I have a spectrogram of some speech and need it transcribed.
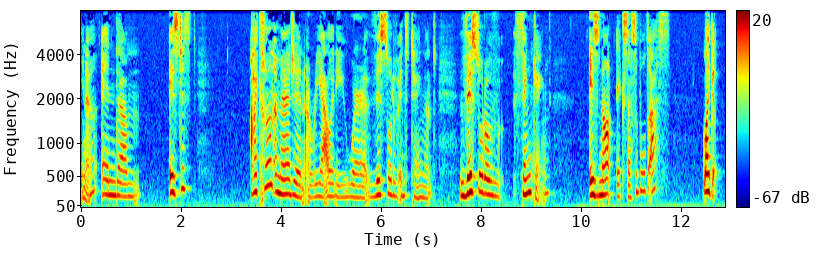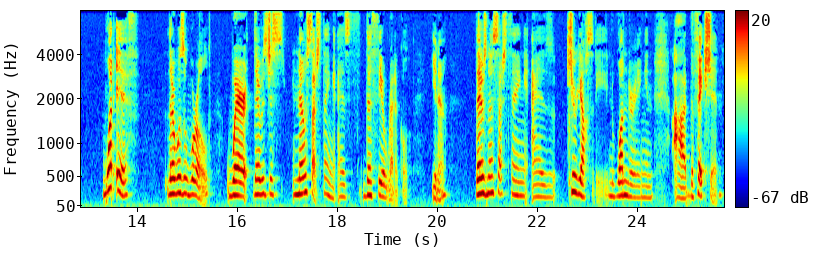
you know. And um, it's just I can't imagine a reality where this sort of entertainment, this sort of thinking is not accessible to us? Like, what if there was a world where there was just no such thing as the theoretical, you know? There's no such thing as curiosity and wondering and uh, the fiction.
